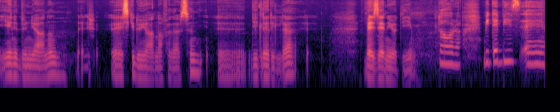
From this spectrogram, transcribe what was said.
yeni dünyanın, e, eski dünyanın affedersin e, dilleriyle bezeniyor diyeyim. Doğru. Bir de biz e,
